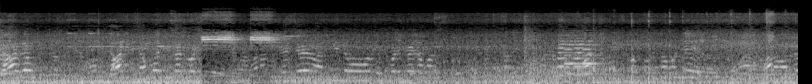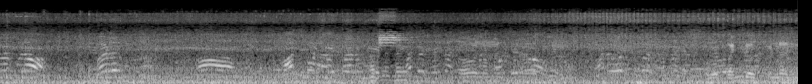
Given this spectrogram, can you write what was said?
యాగం దానికి సంబంధించినటువంటి మనం చేసే అంకితం ఎప్పటికైనా మనం కాబట్టి మనమందరం కూడా మేడం బండి వస్తున్నాను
